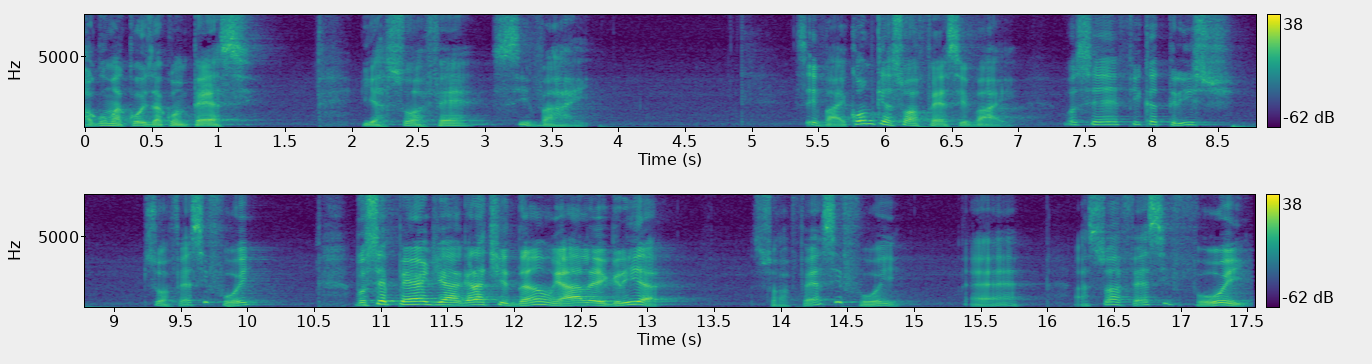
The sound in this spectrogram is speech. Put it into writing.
alguma coisa acontece e a sua fé se vai. Se vai. Como que a sua fé se vai? você fica triste. Sua fé se foi. Você perde a gratidão e a alegria. Sua fé se foi. É, a sua fé se foi.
